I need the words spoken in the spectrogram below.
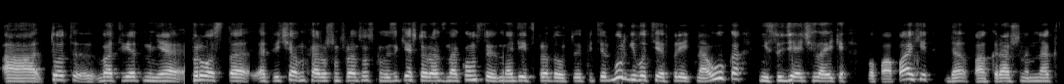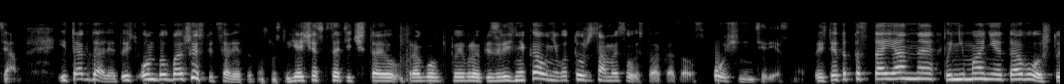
а тот в ответ мне просто отвечал на хорошем французском языке, что рад знакомству и надеется продолжить в Петербурге. Вот тебе впредь наука, не судя о человеке по папахе, да по окрашенным ногтям. И так далее. То есть он был большой специалист в этом смысле. Я сейчас, кстати, читаю прогулки по Европе Залезняка, у него то же самое свойство оказалось. Очень интересно. То есть это постоянное понимание того, что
